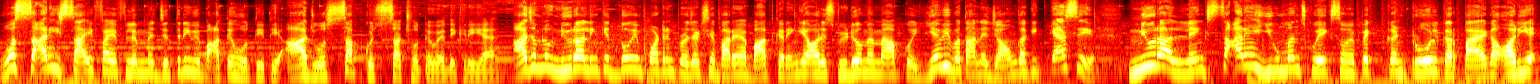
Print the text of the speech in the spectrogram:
वो सारी साई-फाई फ़िल्म में जितनी भी बातें होती थी आज वो सब कुछ सच होते हुए दिख रही है आज हम लोग न्यूरा लिंक के दो इंपॉर्टेंट प्रोजेक्ट्स के बारे में बात करेंगे और इस वीडियो में मैं आपको ये भी बताने जाऊँगा कि कैसे न्यूरा लिंक सारे ह्यूमंस को एक समय पे कंट्रोल कर पाएगा और ये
